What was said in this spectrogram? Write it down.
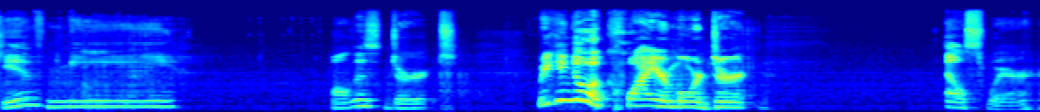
Give me all this dirt. We can go acquire more dirt elsewhere.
